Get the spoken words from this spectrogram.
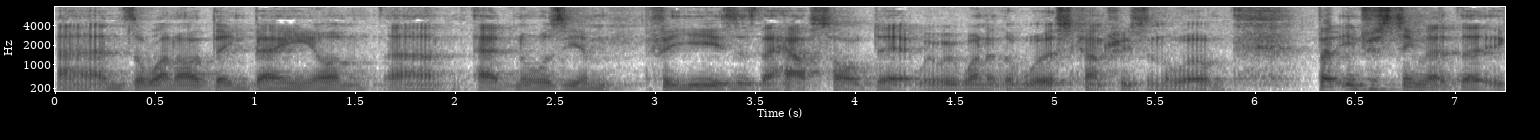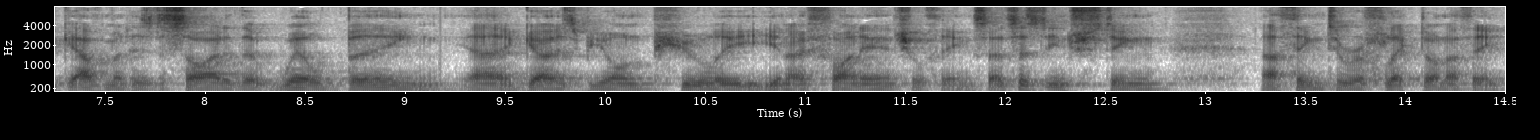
uh, and the one I've been banging on uh, ad nauseum for years, is the household debt, where we're one of the worst countries in the world. But interesting that the government has decided that well-being uh, goes beyond purely, you know, financial things. So it's just interesting uh, thing to reflect on, I think.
